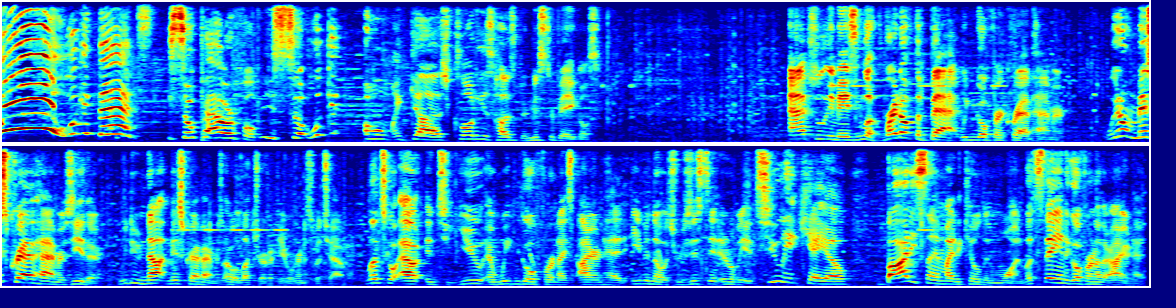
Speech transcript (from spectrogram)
Oh, look at that. He's so powerful. He's so, look at, oh my gosh, Claudia's husband, Mr. Bagels. Absolutely amazing. Look, right off the bat, we can go for a Crab Hammer. We don't miss Crab Hammers either. We do not miss Crab Hammers. Oh, Electrode. Okay, we're going to switch out. Let's go out into you, and we can go for a nice Iron Head. Even though it's resisted, it'll be a two-hit KO. Body Slam might have killed in one. Let's stay in and go for another Iron Head.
